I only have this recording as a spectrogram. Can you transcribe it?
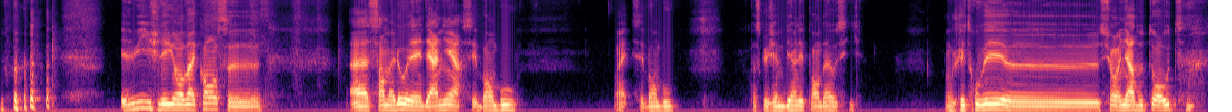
Et lui, je l'ai eu en vacances euh, à Saint-Malo l'année dernière. C'est bambou. Ouais, c'est bambou. Parce que j'aime bien les pandas aussi. Donc je l'ai trouvé sur une aire d'autoroute.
